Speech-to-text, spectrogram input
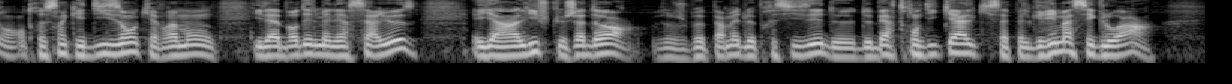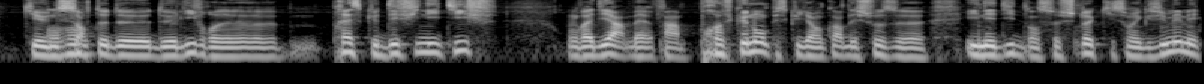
entre 5 et 10 ans qui a vraiment, il a abordé de manière sérieuse. Et il y a un livre que j'adore, je peux permettre de le préciser, de, de Bertrand Dical qui s'appelle Grimace et gloire, qui est une Mhm. sorte de, de livre euh, presque définitif. On va dire, ben, enfin preuve que non, puisqu'il y a encore des choses euh, inédites dans ce schnock qui sont exhumées, mais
